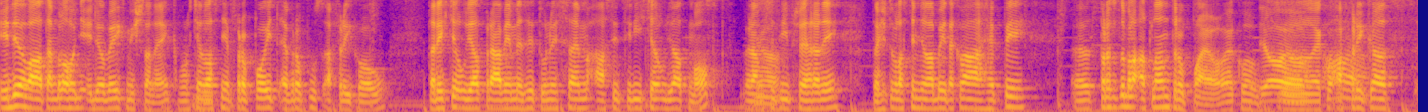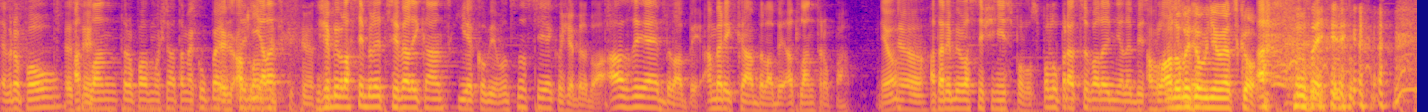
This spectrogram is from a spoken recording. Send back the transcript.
ideová, tam bylo hodně ideových myšlenek. On chtěl Mhm. vlastně propojit Evropu s Afrikou. Tady chtěl udělat právě mezi Tunisem a Sicílií chtěl udělat most v rámci té přehrady, takže to vlastně měla být taková happy eh, proto to byla Atlantropa, jo? Jako, Jo, jo. eh, jako A. Afrika s Evropou, Jasně. Atlantropa možná tam jako úplně Jak nesedí, ale jasně. že by vlastně byly tři velikánské jakoby, mocnosti, jako že by byla Asie, byla by Amerika, byla by Atlantropa. Jo? Jo. A tady by vlastně všichni spolu spolupracovali, měli by A spolu vládlo by tomu Německo. asi.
